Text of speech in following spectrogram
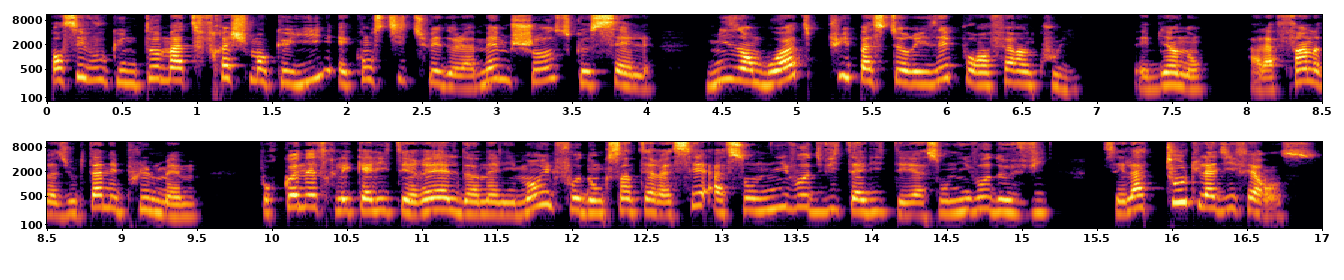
pensez-vous qu'une tomate fraîchement cueillie est constituée de la même chose que celle mise en boîte puis pasteurisée pour en faire un coulis? Eh bien non. À la fin, le résultat n'est plus le même. Pour connaître les qualités réelles d'un aliment, il faut donc s'intéresser à son niveau de vitalité, à son niveau de vie. C'est là toute la différence.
